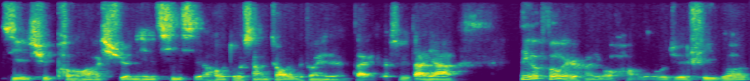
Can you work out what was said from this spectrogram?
自己去碰啊、学那些器械，然后都想找一个专业的人带着，所以大家那个氛围是很友好的。我觉得是一个，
